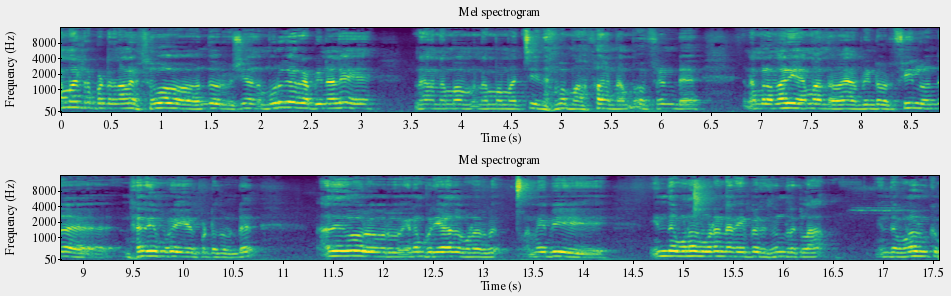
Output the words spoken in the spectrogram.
ஏமாற்றப்பட்டதுனால ஸோ வந்து ஒரு விஷயம் அந்த முருகர் அப்படின்னாலே நான் நம்ம நம்ம மச்சி நம்ம மாமா நம்ம ஃப்ரெண்டு நம்மளை மாதிரி ஏமாந்தவன் அப்படின்ற ஒரு ஃபீல் வந்து நிறைய முறை ஏற்பட்டது உண்டு. அது ஏதோ ஒரு ஒரு இனம் புரியாத உணர்வு. மேபி இந்த உணர்வோட நிறைய பேர் இருந்திருக்கலாம். இந்த உணர்வுக்கு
